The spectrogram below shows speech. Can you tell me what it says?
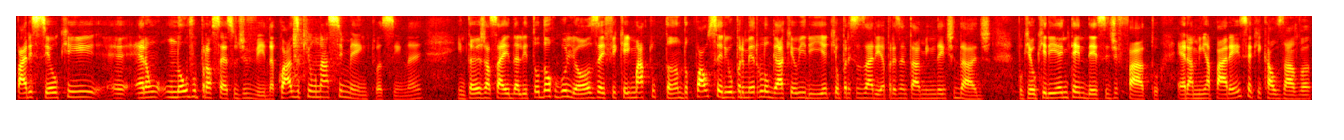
pareceu que é, era um, novo processo de vida, quase que um nascimento, assim, né? Então eu já saí dali toda orgulhosa e fiquei matutando qual seria o primeiro lugar que eu iria, que eu precisaria apresentar a minha identidade. Porque eu queria entender se de fato era a minha aparência que causava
